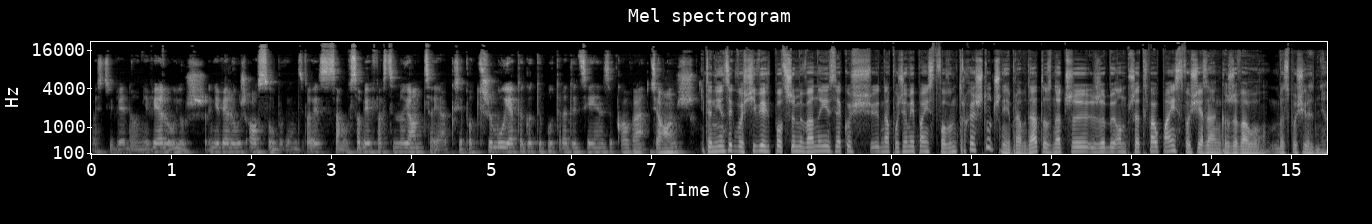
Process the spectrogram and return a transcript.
właściwie no, niewielu, już, niewielu już osób, więc to jest samo w sobie fascynujące, jak się podtrzymuje tego typu tradycje językowe wciąż. I ten język właściwie podtrzymywany jest jakoś na poziomie państwowym trochę sztucznie, prawda? To znaczy, żeby on przetrwał, państwo się zaangażowało bezpośrednio.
